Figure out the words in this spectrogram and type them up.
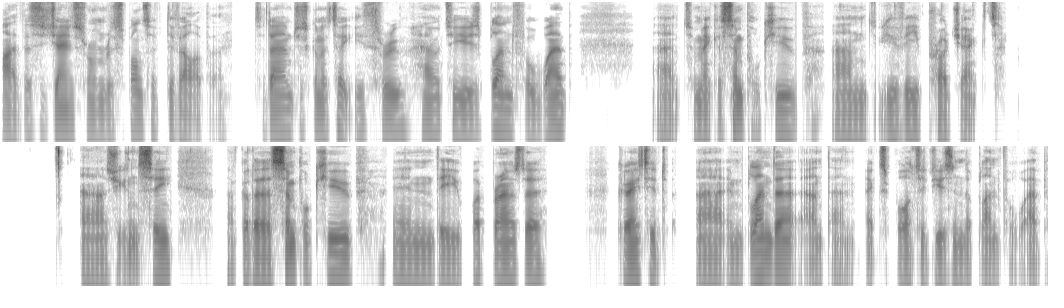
Hi, this is James from Responsive Developer. Today I'm just going to take you through how to use Blend4Web uh, to make a simple cube and UV project. as you can see, I've got a simple cube in the web browser created uh, in Blender and then exported using the Blend for Web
